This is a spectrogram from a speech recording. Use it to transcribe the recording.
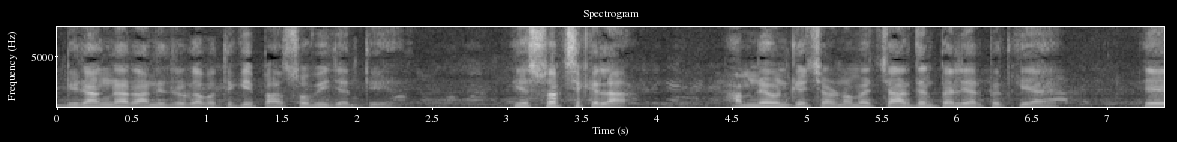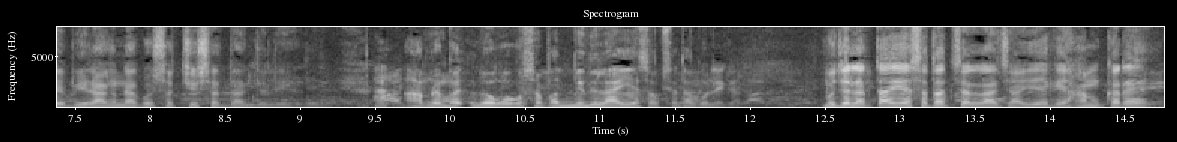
वीरांगना रानी दुर्गावती की पाँच सौवीं जयंती है। ये स्वच्छ किला हमने उनके चरणों में चार दिन पहले अर्पित किया है। ये वीरांगना को सच्ची श्रद्धांजलि है। आपने लोगों को शपथ भी दिलाई है स्वच्छता को लेकर? मुझे लगता है ये सतत चलना चाहिए कि हम करें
